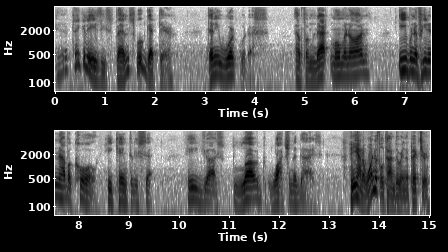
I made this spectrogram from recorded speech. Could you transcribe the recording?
Yeah, take it easy, Spence. We'll get there. Then he worked with us. And from that moment on, even if he didn't have a call, he came to the set. He just loved watching the guys. He had a wonderful time doing the picture.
